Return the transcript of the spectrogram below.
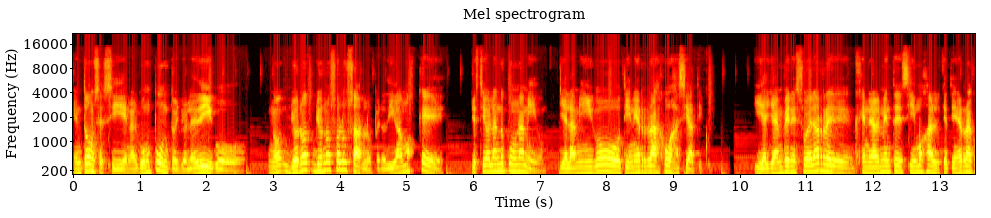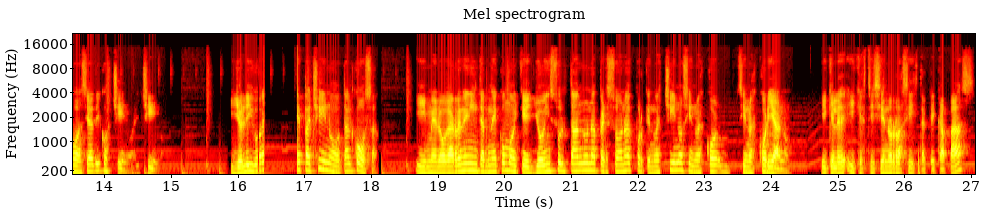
Entonces, si en algún punto yo le digo, no, yo, no, yo no suelo usarlo, pero digamos que yo estoy hablando con un amigo y el amigo tiene rasgos asiáticos. Y allá en Venezuela re- generalmente decimos al que tiene rasgos asiáticos chino, el chino. Y yo le digo, epa chino, tal cosa. Y me lo agarran en internet como que yo insultando a una persona porque no es chino, sino es, sino es coreano. Y que, le- y que estoy siendo racista. Que capaz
